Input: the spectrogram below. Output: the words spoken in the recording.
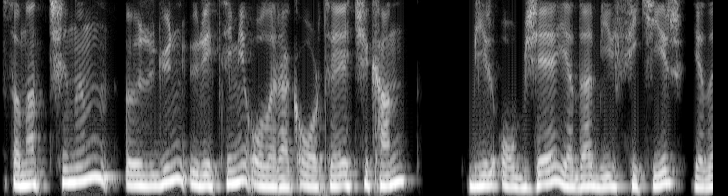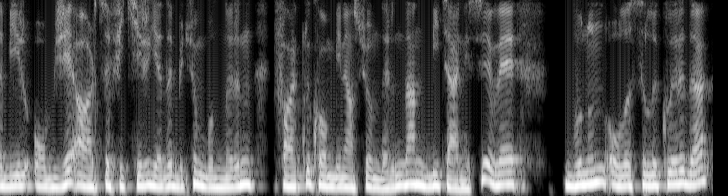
sanatçının özgün üretimi olarak ortaya çıkan bir obje ya da bir fikir ya da bir obje artı fikir ya da bütün bunların farklı kombinasyonlarından bir tanesi ve bunun olasılıkları da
